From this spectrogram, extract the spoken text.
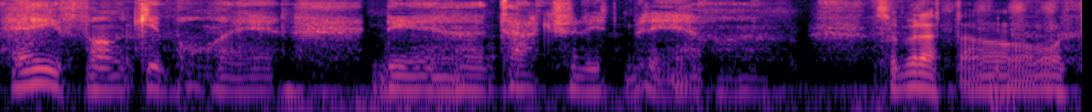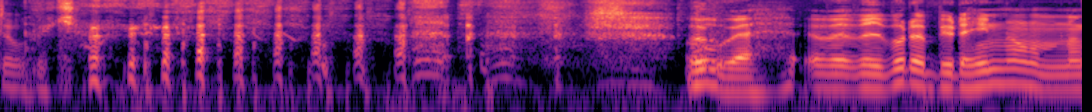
Hej funky boy. Det tack för ditt brev. Så berättar han om lite olika. Oh, eh, vi borde bjuda in honom någon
